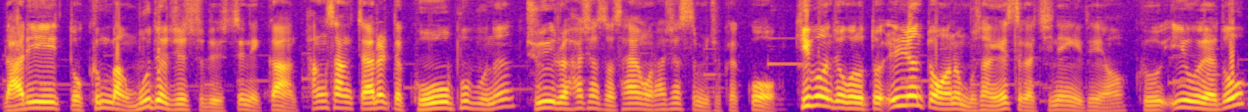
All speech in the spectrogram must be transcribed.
날이 또 금방 묻어질 수도 있으니까 항상 자를 때 그 부분은 주의를 하셔서 사용을 하셨으면 좋겠고 기본적으로 또 1년 동안은 무상 AS가 진행이 돼요. 그 이후에도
